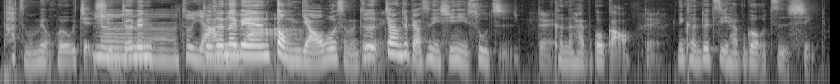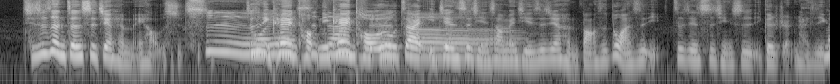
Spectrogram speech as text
他怎么没有回我简讯，你在那边嗯就在那边动摇或什么，就是这样就表示你心理素质对可能还不够高，对，你可能对自己还不够有自信。其实认真是件很美好的事情，是，就是你可以投，你可以投入在一件事情上面，其实是件很棒的事，不管是一这件事情是一个人还是一个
